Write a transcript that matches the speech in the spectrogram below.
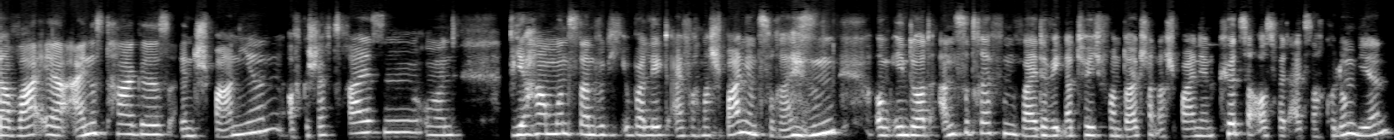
da war er eines Tages in Spanien auf Geschäftsreisen und wir haben uns dann wirklich überlegt, einfach nach Spanien zu reisen, um ihn dort anzutreffen, weil der Weg natürlich von Deutschland nach Spanien kürzer ausfällt als nach Kolumbien.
